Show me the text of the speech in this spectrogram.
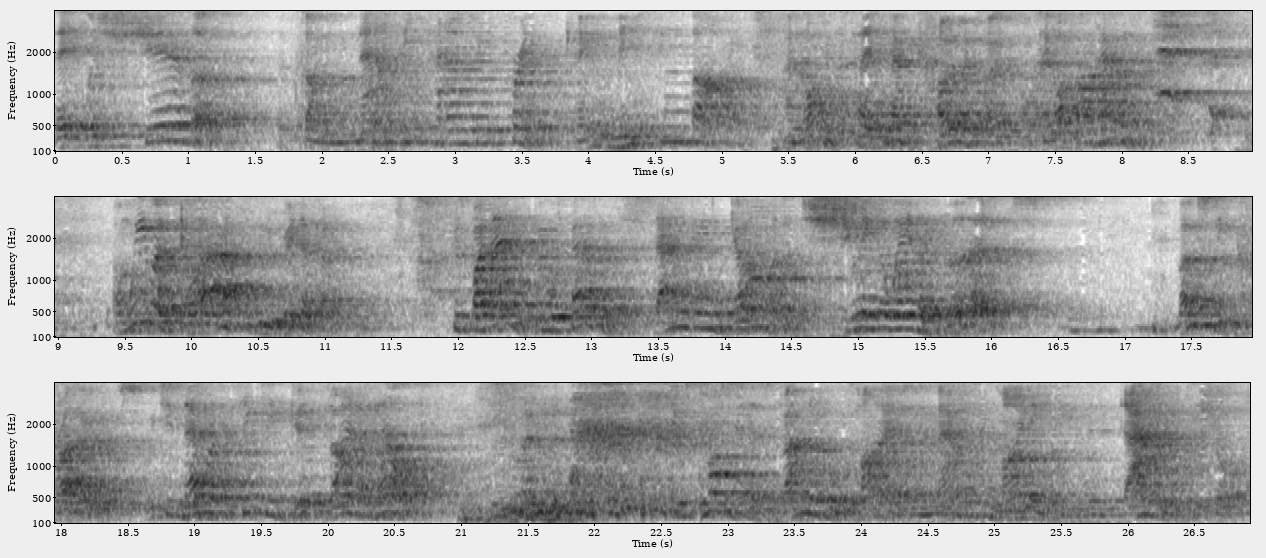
It was sheer luck that some namby-pamby prince came and offered to take her comatose body off our hands. And we were glad to be rid of her, because by then we were fed up of standing guard and shooing away the birds. Mostly crows, which is never a particularly good sign of health. it was costing us valuable time and the mountain mining season is damnably short.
